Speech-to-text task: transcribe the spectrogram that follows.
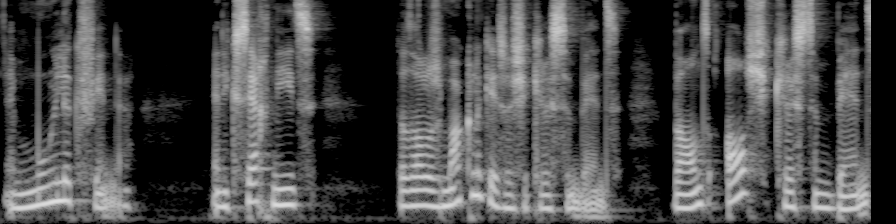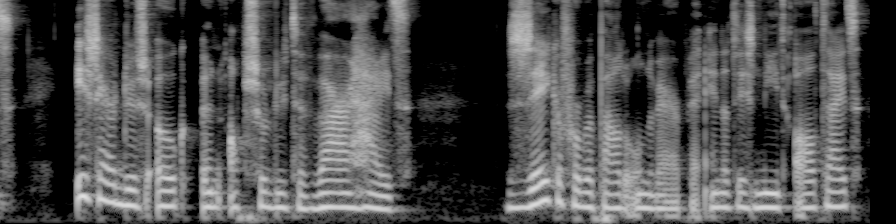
en moeilijk vinden. En ik zeg niet dat alles makkelijk is als je christen bent. Want als je christen bent, is er dus ook een absolute waarheid. Zeker voor bepaalde onderwerpen. En dat is niet altijd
